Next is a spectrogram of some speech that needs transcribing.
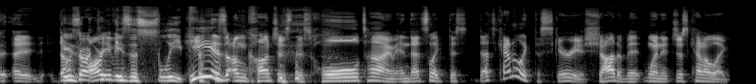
uh, uh, Dr. is asleep. he is unconscious this whole time and that's like this that's kind of like the scariest shot of it when it just kind of like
